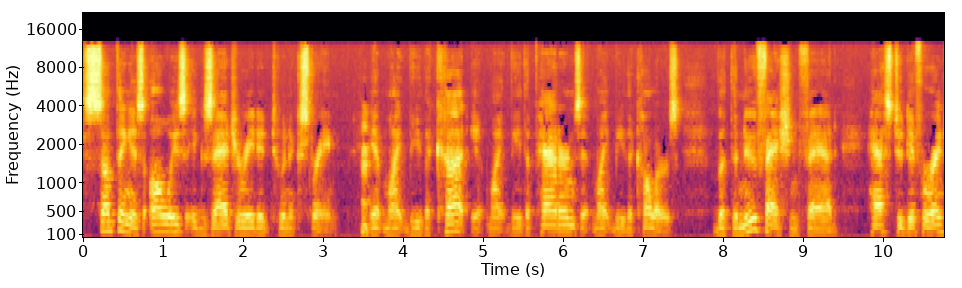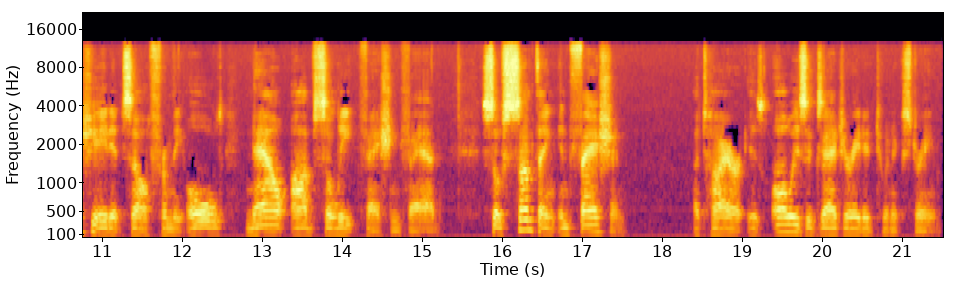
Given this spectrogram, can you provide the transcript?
Something is always exaggerated to an extreme. Hmm. It might be the cut, it might be the patterns, it might be the colors. But the new fashion fad has to differentiate itself from the old, now obsolete fashion fad. So something in fashion attire is always exaggerated to an extreme.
